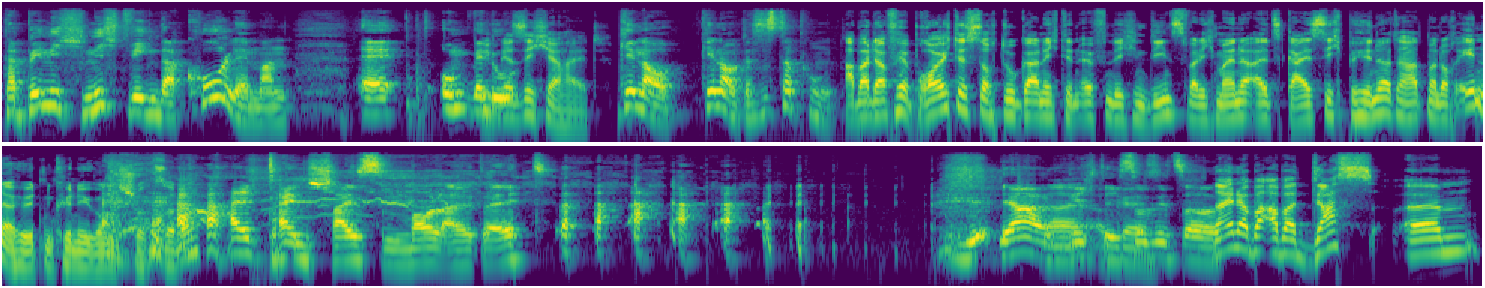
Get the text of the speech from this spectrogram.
da bin ich nicht wegen der Kohle, Mann. Äh, um, wenn Wegen du, der Sicherheit. genau, genau, das ist der Punkt. Aber dafür bräuchtest doch du gar nicht den öffentlichen Dienst, weil ich meine, als geistig Behinderter hat man doch eh einen erhöhten Kündigungsschutz, oder? Halt dein scheiß Maul, Alter, ey. ja, richtig, okay. so sieht's aus. Nein, aber, aber das ähm,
